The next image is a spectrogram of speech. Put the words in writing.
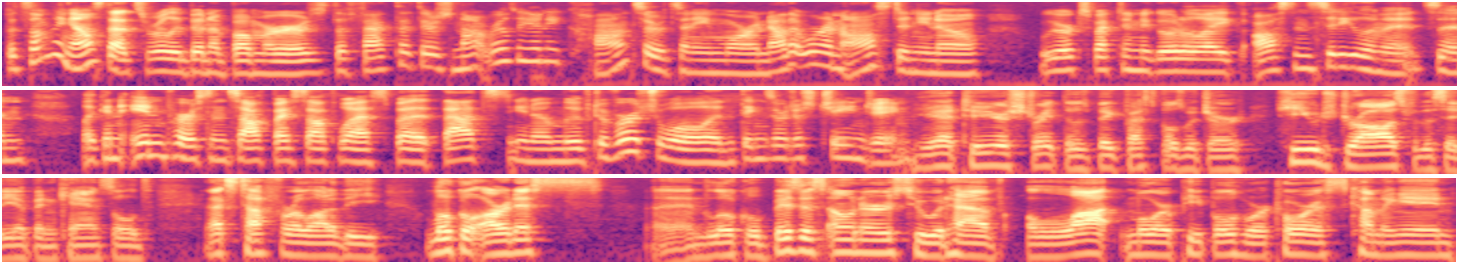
But something else that's really been a bummer is the fact that there's not really any concerts anymore. Now that we're in Austin, you know, we were expecting to go to like Austin City Limits and like an in-person South by Southwest, but that's, you know, moved to virtual and things are just changing. Yeah, 2 years straight those big festivals which are huge draws for the city have been canceled. That's tough for a lot of the local artists and local business owners who would have a lot more people who are tourists coming in,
